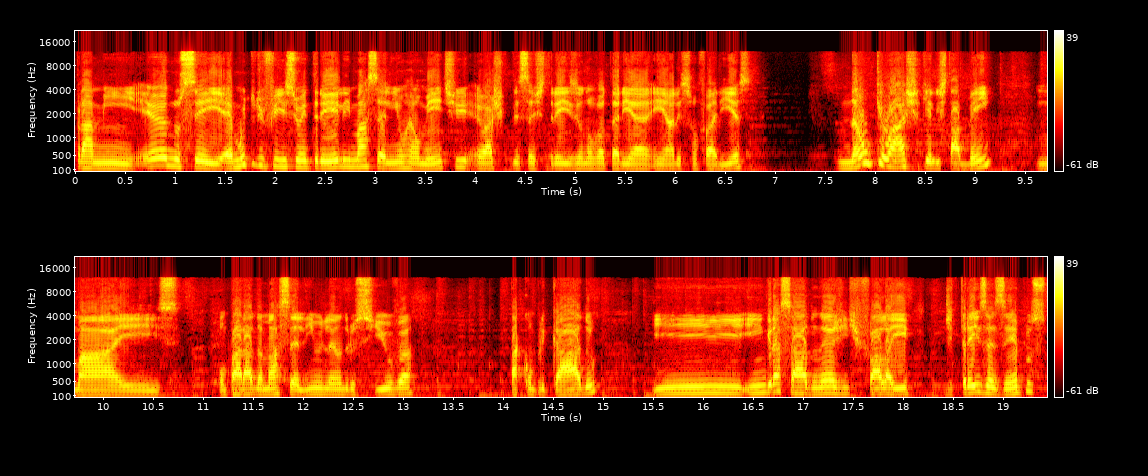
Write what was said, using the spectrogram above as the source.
para mim, eu não sei, é muito difícil entre ele e Marcelinho, realmente. Eu acho que dessas três eu não votaria em Alisson Farias. Não que eu acho que ele está bem, mas comparado a Marcelinho e Leandro Silva, tá complicado. E, e, engraçado, né? A gente fala aí de três exemplos:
